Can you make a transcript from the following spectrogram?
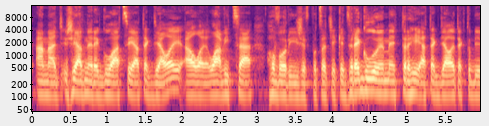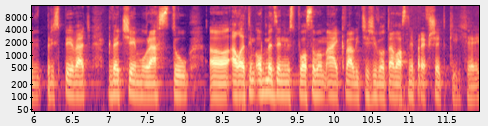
a mať žiadne regulácie a tak ďalej, ale lavica hovorí, že v podstate keď zregulujeme trhy a tak ďalej, tak to bude prispievať k väčšiemu rastu, uh, ale tým obmedzeným spôsobom aj kvalite života vlastne pre všetkých. Hej.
